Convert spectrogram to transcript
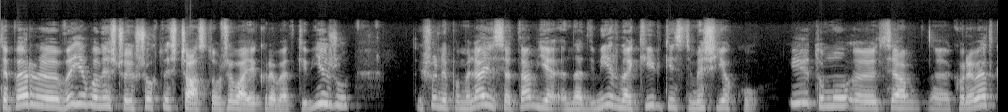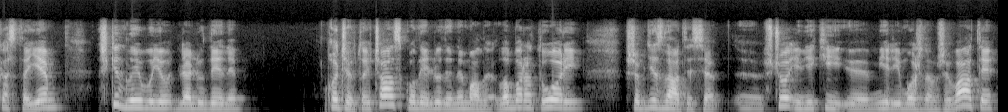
тепер е, виявили, що якщо хтось часто вживає креветки в їжу, якщо не помиляюся, там є надмірна кількість миш'яку. І тому е, ця е, креветка стає шкідливою для людини. Отже, в той час, коли люди не мали лабораторій, щоб дізнатися, е, що і в якій е, мірі можна вживати,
